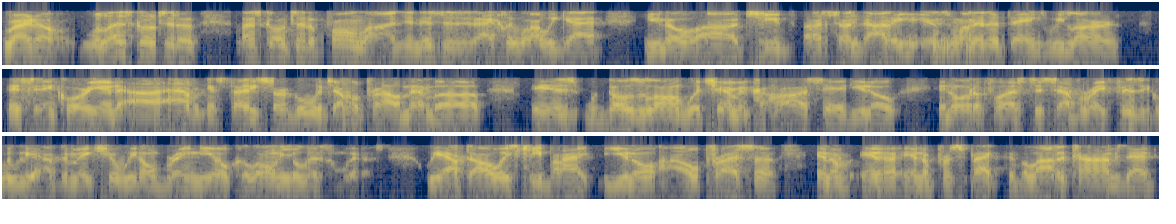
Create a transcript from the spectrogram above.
Right on. Well, let's go to the let's go to the phone lines, and this is exactly why we got you know uh, Chief uh, Sundiata here. Is one of the things we learned the Sankore uh, African Study Circle, which I'm a proud member of, is goes along with Chairman Kahar said. You know, in order for us to separate physically, we have to make sure we don't bring neo-colonialism with us. We have to always keep our, you know, our oppressor in a in a, in a perspective. A lot of times that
